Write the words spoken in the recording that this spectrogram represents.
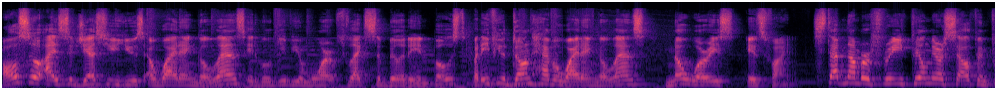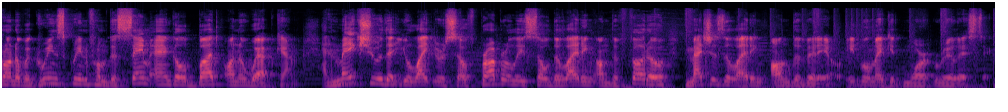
Also, I suggest you use a wide-angle lens, it will give you more flexibility in post, but if you don't have a wide-angle lens, no worries, it's fine. Step number 3, film yourself in front of a green screen from the same angle but on a webcam. And make sure that you light yourself properly so the lighting on the photo matches the lighting on the video. It will make it more realistic.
